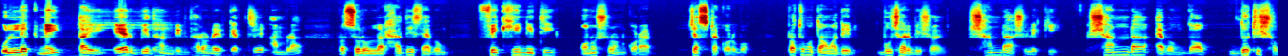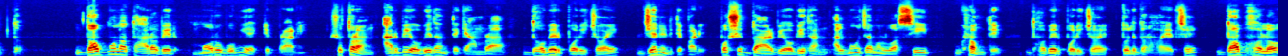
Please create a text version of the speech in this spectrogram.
উল্লেখ নেই, তাই এর বিধান নির্ধারণের ক্ষেত্রে আমরা রসুল্লাহর হাদিস এবং ফিকহি নীতি অনুসরণ করার চেষ্টা করব। প্রথমত আমাদের বোঝার বিষয়, সান্ডা আসলে কি? সান্ডা এবং দব দুটি শব্দ। দব মূলত আরবের মরুভূমির একটি প্রাণী। সুতরাং আরবি অভিধান থেকে আমরা ধবের পরিচয় জেনে নিতে পারি। প্রসিদ্ধ আরবি অভিধান আল মৌজামুল ওয়াসিদ গ্রন্থে ধবের পরিচয় তুলে ধরা হয়েছে। দব হল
